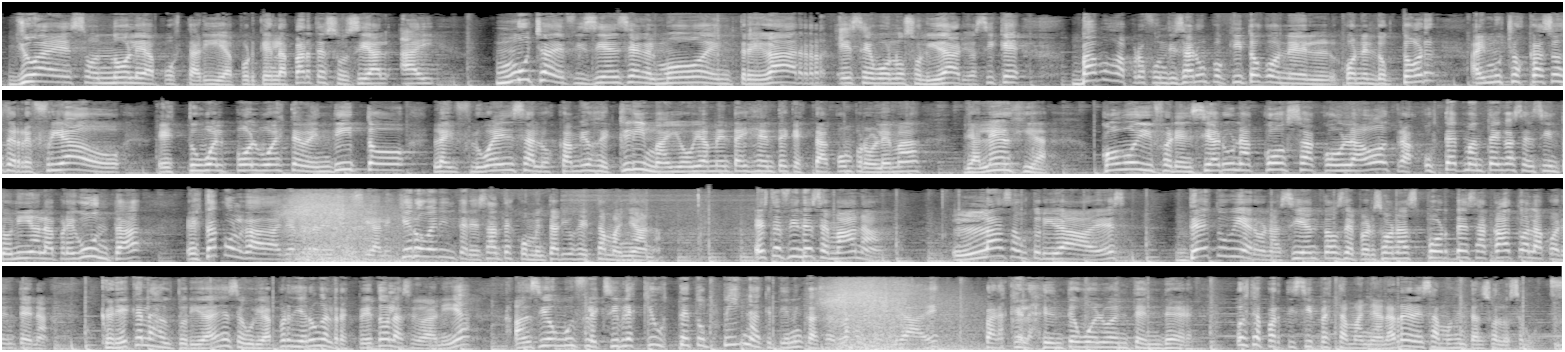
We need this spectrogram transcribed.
yo a eso no le apostaría, porque en la parte social hay mucha deficiencia en el modo de entregar ese bono solidario. Así que vamos a profundizar un poquito con el, con el doctor. Hay muchos casos de resfriado. Estuvo el polvo este bendito, la influenza, los cambios de clima y obviamente hay gente que está con problemas de alergia. ¿Cómo diferenciar una cosa con la otra? Usted manténgase en sintonía. La pregunta está colgada ya en redes sociales. Quiero ver interesantes comentarios esta mañana. Este fin de semana, las autoridades detuvieron a cientos de personas por desacato a la cuarentena. ¿Cree que las autoridades de seguridad perdieron el respeto de la ciudadanía? ¿Han sido muy flexibles? ¿Qué usted opina que tienen que hacer las autoridades para que la gente vuelva a entender? Usted participe esta mañana. Regresamos en tan solo segundos.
